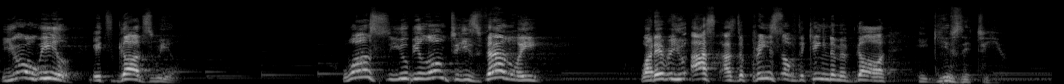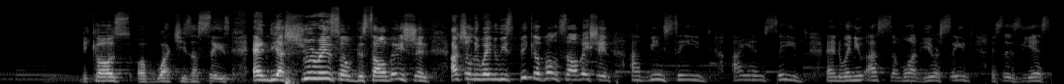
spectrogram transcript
your will, it's God's will. Once you belong to his family, whatever you ask as the prince of the kingdom of God, he gives it to you. Because of what Jesus says. And the assurance of the salvation. Actually, when we speak about salvation, I've been saved. I am saved. And when you ask someone, you're saved, it says, yes,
